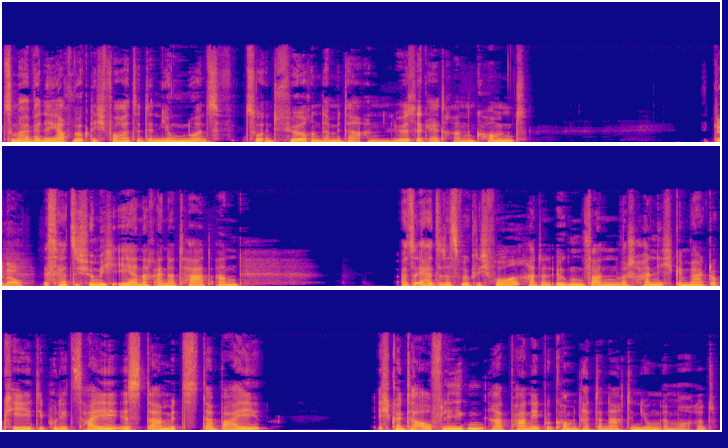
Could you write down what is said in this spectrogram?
Zumal, wenn er ja auch wirklich vorhatte, den Jungen nur ins, zu entführen, damit er an Lösegeld rankommt. Genau. Es hört sich für mich eher nach einer Tat an, also er hatte das wirklich vor, hat dann irgendwann wahrscheinlich gemerkt, okay, die Polizei ist da mit dabei. Ich könnte aufliegen, hat Panik bekommen und hat danach den Jungen ermordet.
